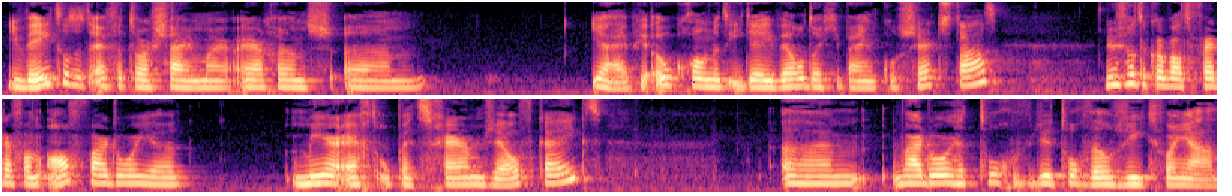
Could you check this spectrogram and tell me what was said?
je weet dat het avatars zijn, maar ergens um, ja, heb je ook gewoon het idee wel dat je bij een concert staat. Nu zat ik er wat verder van af, waardoor je meer echt op het scherm zelf kijkt. Um, waardoor het toch, je toch wel ziet van ja,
